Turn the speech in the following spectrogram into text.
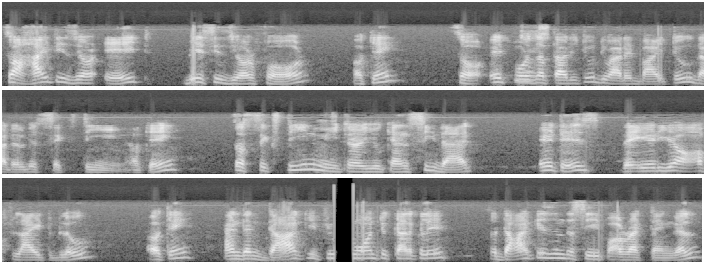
So height is your 8, base is your 4. Okay. So 8 fours are Yes. 32 divided by 2, that will be 16. Okay. So 16 meter, you can see that it is the area of light blue okay and then dark if you want to calculate so dark is in the shape of rectangle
